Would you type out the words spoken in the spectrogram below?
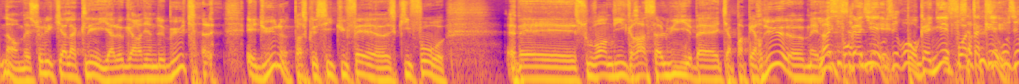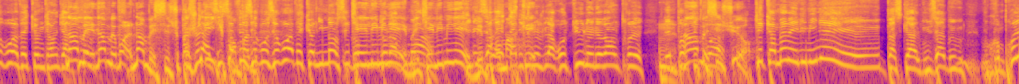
non, mais celui qui a la clé, il y a le gardien de but et d'une, parce que si tu fais euh, ce qu'il faut, eh ben, souvent on dit grâce à lui, eh ben, tu n'as pas perdu, euh, mais là, Mais il si faut ça fait gagner. 0-0, Pour gagner, il si faut fait attaquer. 0-0 avec un grand gardien. Non, mais, non, mais voilà, non, mais c'est ce que je dis. si ça fait pas de- 0-0 avec un immense Qui est éliminé, mais qui est éliminé. Qui Mais pour marquer- avec le- la rotule, le ventre, n'importe Non, quoi. mais c'est sûr. T'es quand même éliminé, euh, Pascal. Vous, avez- vous, vous comprenez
